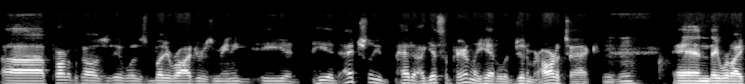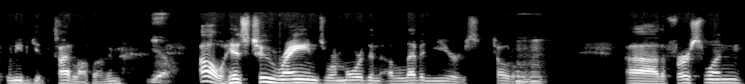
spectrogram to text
Uh, partly because it was Buddy Rogers. I mean, he he had he had actually had I guess apparently he had a legitimate heart attack, Mm-hmm. and they were like, we need to get the title off of him. Yeah. Oh, his two reigns were more than eleven years total. hmm Uh, the first one,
